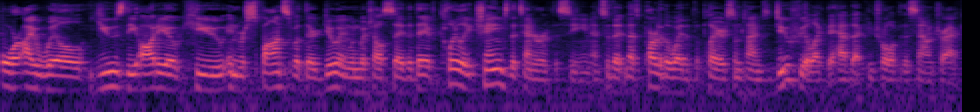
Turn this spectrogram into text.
Or I will use the audio cue in response to what they're doing, in which I'll say that they have clearly changed the tenor of the scene, and so that that's part of the way that the players sometimes do feel like they have that control over the soundtrack.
